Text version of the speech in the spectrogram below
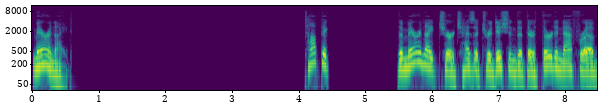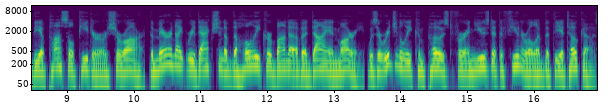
Maronite the Maronite Church has a tradition that their third anaphora of the Apostle Peter or Sharar the Maronite redaction of the Holy Kurbana of Addai and Mari was originally composed for and used at the funeral of the Theotokos.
